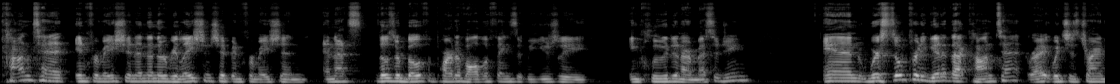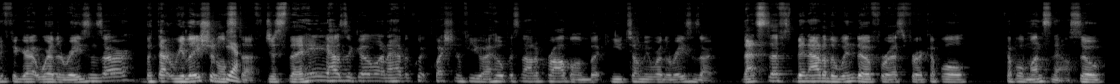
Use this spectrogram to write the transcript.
content information and then the relationship information, and that's those are both a part of all the things that we usually include in our messaging. And we're still pretty good at that content, right? Which is trying to figure out where the raisins are. But that relational Yeah. stuff, just the hey, how's it going? I have a quick question for you. I hope it's not a problem, but can you tell me where the raisins are? That stuff's been out of the window for us for a couple couple months now. So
